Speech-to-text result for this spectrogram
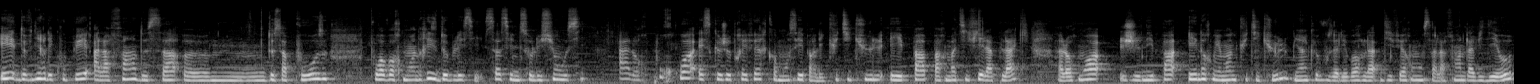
et de venir les couper à la fin de sa, euh, de sa pose pour avoir moins de risque de blesser. Ça, c'est une solution aussi. Alors pourquoi est-ce que je préfère commencer par les cuticules et pas par matifier la plaque? Alors moi je n'ai pas énormément de cuticules, bien que vous allez voir la différence à la fin de la vidéo.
